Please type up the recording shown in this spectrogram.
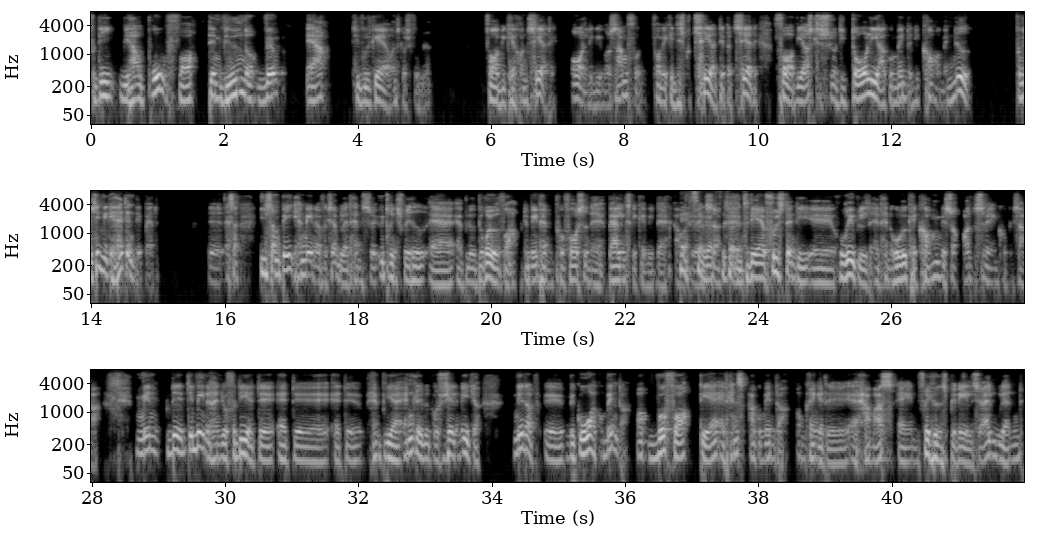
fordi vi har jo brug for den viden om, hvem er de vulgære og ondskabsfulde, for at vi kan håndtere det ordentligt i vores samfund, for at vi kan diskutere og debattere det, for at vi også kan slå de dårlige argumenter, de kommer med ned. For hvis ikke vi kan have den debat, Øh, altså, Isam B. han mener for eksempel, at hans øh, ytringsfrihed er, er blevet berøvet for ham. Det mente han på forsiden af Berlingske, kan vi da afsløre. Ja, så, så, så det er fuldstændig øh, horribelt, at han overhovedet kan komme med så åndssvag en kommentar. Men det, det mener han jo, fordi at, øh, at, at, at, at han bliver angrebet på sociale medier, netop øh, med gode argumenter om, hvorfor det er, at hans argumenter omkring, at, øh, at Hamas er en frihedsbevægelse og alt muligt andet,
